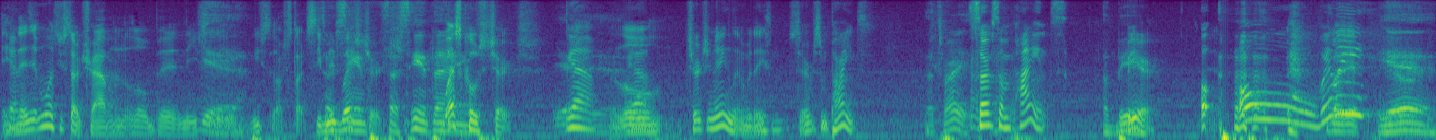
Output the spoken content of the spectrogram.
yeah. Yes. Then once you start traveling a little bit, and you see, Yeah. you start start to see Start Midwest seeing- church, start seeing things. West Coast church, Yeah. a little church in England where they serve some pints, That's right. Serve some pints. a beer. beer. Oh, oh really? Yeah.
